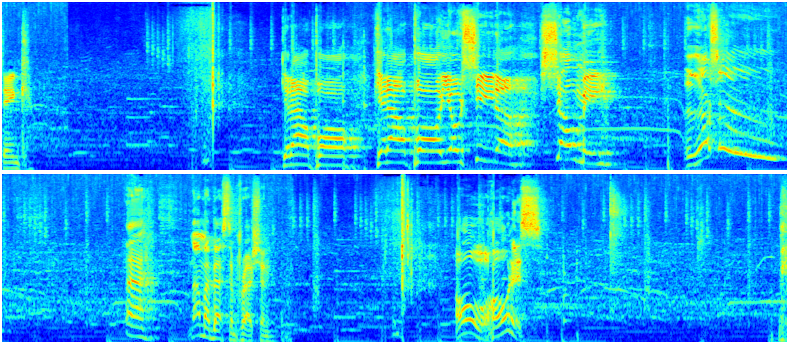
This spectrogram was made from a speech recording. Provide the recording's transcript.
Dink. Get out, ball. Get out, ball. Yoshida, show me. Yoshi. Ah, not my best impression. Oh, Honus.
